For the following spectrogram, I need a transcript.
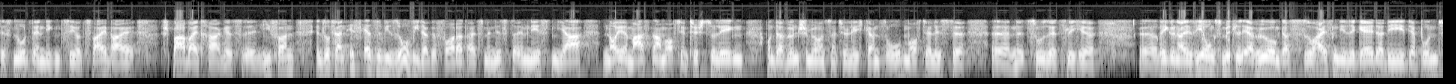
des notwendigen CO2-Sparbeitrages äh, liefern. Insofern ist er sowieso wieder gefordert, als Minister im nächsten Jahr neue Maßnahmen auf den Tisch zu legen. Und da wünschen wir uns natürlich ganz oben auf der Liste äh, eine zusätzliche äh, Regionalisierungsmittelerhöhung, das so heißen diese Gelder, die der Bund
